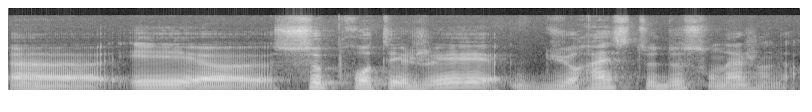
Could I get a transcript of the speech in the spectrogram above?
et euh, se protéger du reste de son agenda.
